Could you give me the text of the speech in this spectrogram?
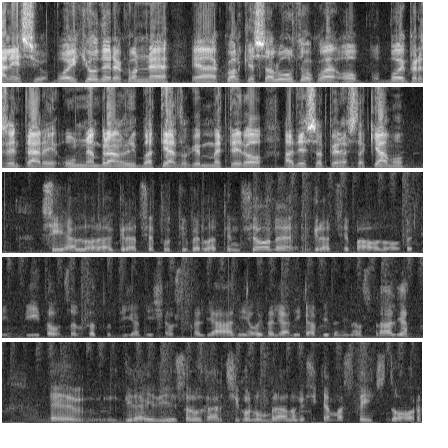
Alessio, vuoi chiudere con eh, qualche saluto? O vuoi presentare un brano di Battiato che metterò adesso appena stacchiamo? Sì, allora grazie a tutti per l'attenzione, grazie Paolo per l'invito, un saluto a tutti gli amici australiani o italiani che abitano in Australia. E direi di salutarci con un brano che si chiama Stage Door,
